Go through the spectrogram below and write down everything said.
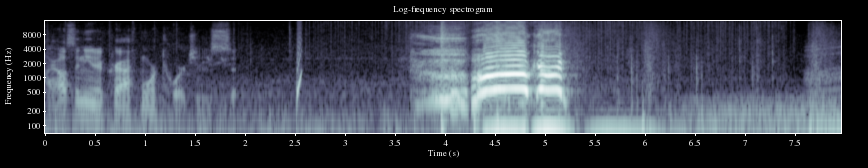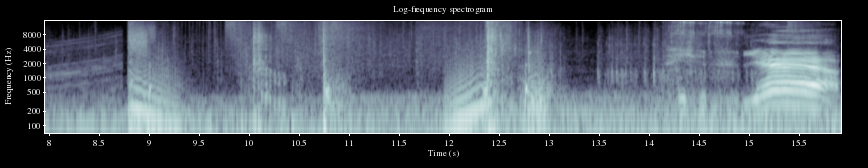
I also need to craft more torches. So. oh god! yeah!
